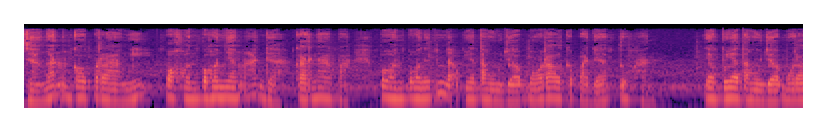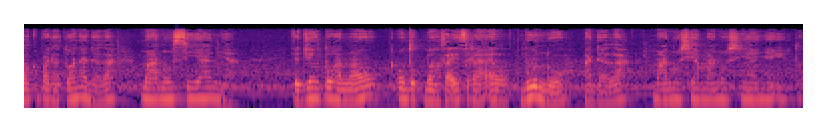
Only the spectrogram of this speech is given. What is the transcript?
Jangan engkau perangi pohon-pohon yang ada. Karena apa? Pohon-pohon itu tidak punya tanggung jawab moral kepada Tuhan. Yang punya tanggung jawab moral kepada Tuhan adalah manusianya. Jadi yang Tuhan mau untuk bangsa Israel bunuh adalah manusia-manusianya itu.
